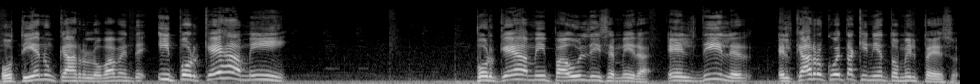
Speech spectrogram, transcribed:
o tiene un carro, lo va a vender. ¿Y por qué es a mí? ¿Por qué es a mí? Paul dice, mira, el dealer, el carro cuesta 500 mil pesos.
